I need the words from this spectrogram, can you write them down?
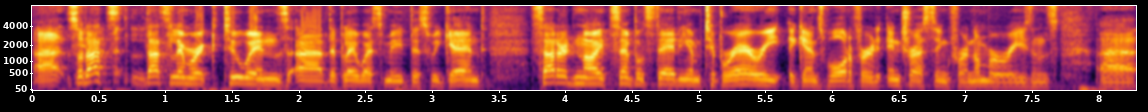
Uh, so that's that's Limerick, two wins. Uh, they play Westmeath this weekend. Saturday night, Semple Stadium, Tipperary against Waterford. Interesting for a number of reasons. Uh,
